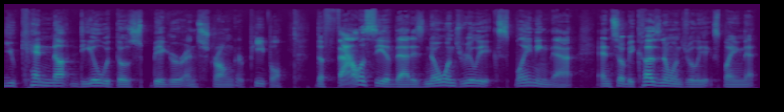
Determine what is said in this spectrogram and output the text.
you cannot deal with those bigger and stronger people. The fallacy of that is no one's really explaining that. And so because no one's really explaining that,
